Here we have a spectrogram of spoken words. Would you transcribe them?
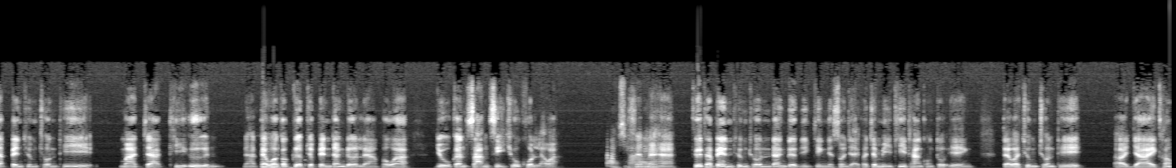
จะเป็นชุมชนที่มาจากที่อื่นนะฮะแต่ว่าก็เกือบจะเป็นดั้งเดินแล้ว เพราะว่าอยู่กันสามสี่ชั่วคนแล้วอะอ่าใช่ใช่ไหมฮะ คือถ้าเป็นชุมชนดั้งเดิมจริงๆเนี่ยส่วนใหญ่เขาจะมีที่ทางของตัวเอง แต่ว่าชุมชนที่เอ่อย้ายเข้า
